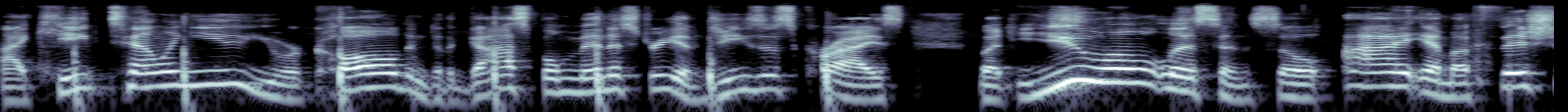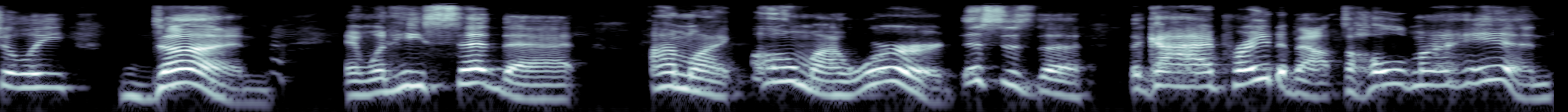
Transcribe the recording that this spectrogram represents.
I keep telling you, you are called into the gospel ministry of Jesus Christ, but you won't listen. So I am officially done. And when he said that, I'm like, oh my word, this is the the guy I prayed about to hold my hand.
